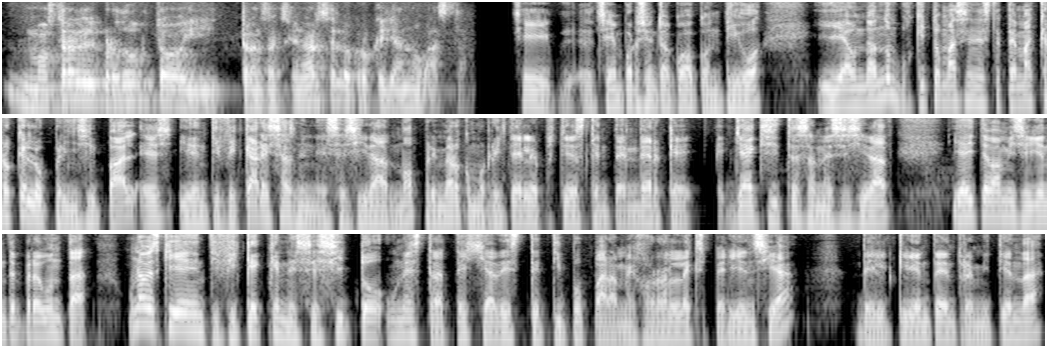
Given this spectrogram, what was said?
mostrar el producto y transaccionárselo creo que ya no basta. Sí, 100% de acuerdo contigo. Y ahondando un poquito más en este tema, creo que lo principal es identificar esa necesidad, ¿no? Primero como retailer, pues tienes que entender que ya existe esa necesidad. Y ahí te va mi siguiente pregunta. Una vez que ya identifiqué que necesito una estrategia de este tipo para mejorar la experiencia del cliente dentro de mi tienda,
